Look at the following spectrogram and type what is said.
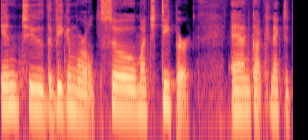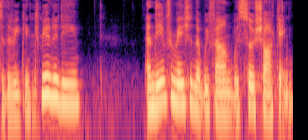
into the vegan world so much deeper and got connected to the vegan community and the information that we found was so shocking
